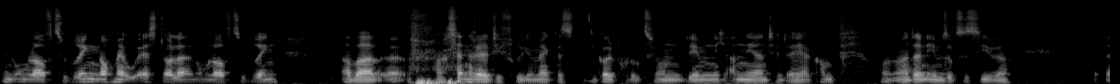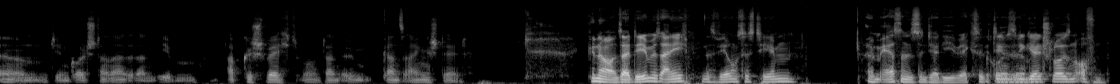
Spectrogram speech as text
in Umlauf zu bringen, noch mehr US-Dollar in Umlauf zu bringen. Aber äh, man hat dann relativ früh gemerkt, dass die Goldproduktion dem nicht annähernd hinterherkommt. Und man hat dann eben sukzessive ähm, den Goldstandard dann eben abgeschwächt und dann eben ganz eingestellt. Genau, und seitdem ist eigentlich das Währungssystem ähm, erstens sind ja die Wechselkurse. Seitdem sind die Geldschleusen offen.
